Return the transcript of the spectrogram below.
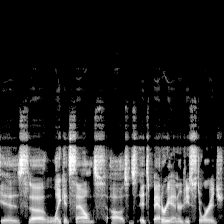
is uh, like it sounds. Uh, it's, it's, battery energy storage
